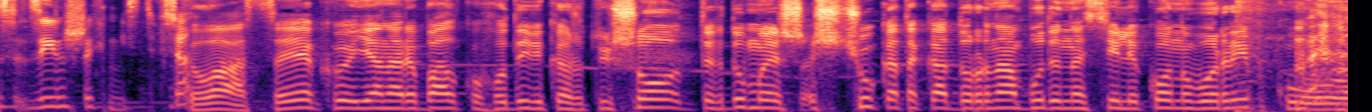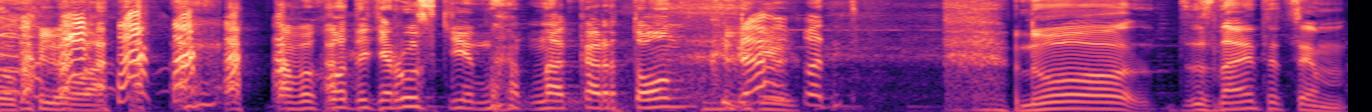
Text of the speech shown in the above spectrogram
з інших місць. Все. Клас, це як я на рибалку ходив і кажу, ти що, ти думаєш, щука така дурна буде на силіконову рибку клювати? А виходить, русські на, на картон Да, виходить. Ну, знаєте, цим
